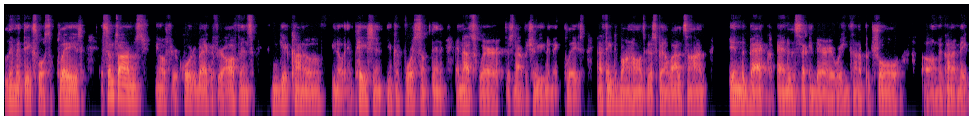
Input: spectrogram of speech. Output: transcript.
limit the explosive plays. And sometimes, you know, if you're a quarterback, if you're offense, you can get kind of, you know, impatient. You can force something, and that's where there's an opportunity to make plays. And I think Jevon Holland's going to spend a lot of time in the back end of the secondary where he can kind of patrol um, and kind of make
